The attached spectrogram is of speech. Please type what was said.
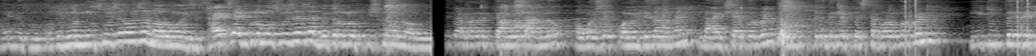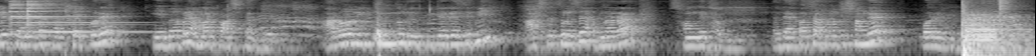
ওই দেখুন, কত সুন্দর মুচমুচে হয়েছে, নরম হয়েছে। সাইড সাইডগুলো মুচমুচে হয়েছে ভেতরগুলো কি সুন্দর নরম আপনাদের কেমন লাগল অবশ্যই কমেন্টে জানাবেন লাইক শেয়ার করবেন ফেসবুক থেকে দেখলে পেজটা ফলো করবেন ইউটিউব থেকে দেখলে চ্যানেলটা সাবস্ক্রাইব করে এভাবে আমার পাশে থাকবে। আরও নিত্য নতুন পিঠের রেসিপি আসতে চলেছে, আপনারা সঙ্গে থাকুন। তা দেখা হচ্ছে আপনাদের সঙ্গে পরের ভিডিও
